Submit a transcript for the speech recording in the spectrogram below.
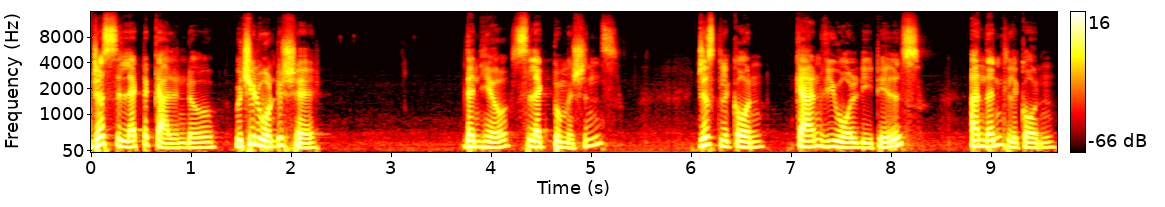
just select a calendar which you'll want to share. Then here select permissions. Just click on can view all details and then click on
